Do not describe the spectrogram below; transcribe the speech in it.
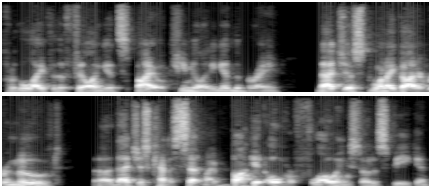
for the life of the filling, it's bioaccumulating in the brain. That just when I got it removed, uh, that just kind of set my bucket overflowing, so to speak. And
